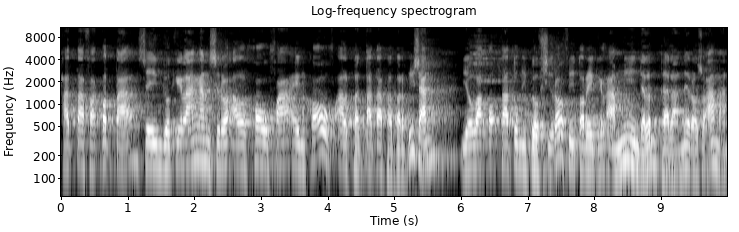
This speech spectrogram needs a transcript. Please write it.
hatta faqatta sehingga kelangan sira al khaufa ing khauf al batata babar pisan ya waqta tatumibaf sira fi tariqil amin dalam dalane rasa aman.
